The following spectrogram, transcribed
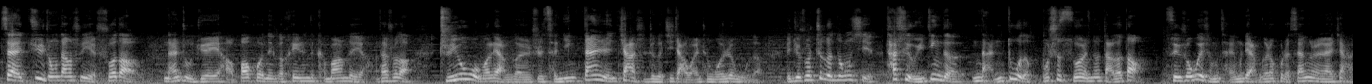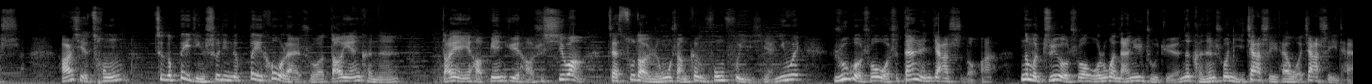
在剧中当时也说到，男主角也好，包括那个黑人的 commander 也好，他说到只有我们两个人是曾经单人驾驶这个机甲完成过任务的。也就是说，这个东西它是有一定的难度的，不是所有人都达得到。所以说，为什么采用两个人或者三个人来驾驶？而且从这个背景设定的背后来说，导演可能导演也好，编剧也好，是希望在塑造人物上更丰富一些。因为如果说我是单人驾驶的话，那么只有说，我如果男女主角，那可能说你驾驶一台，我驾驶一台，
